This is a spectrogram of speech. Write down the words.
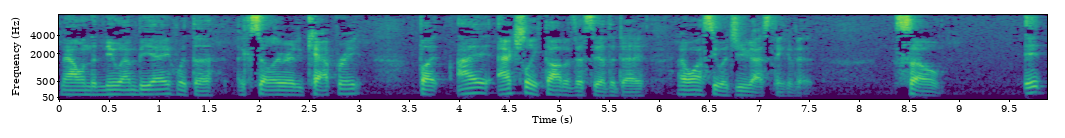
Now in the new NBA with the accelerated cap rate. But I actually thought of this the other day. I want to see what you guys think of it. So, it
